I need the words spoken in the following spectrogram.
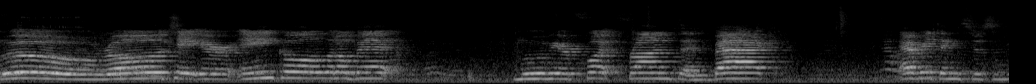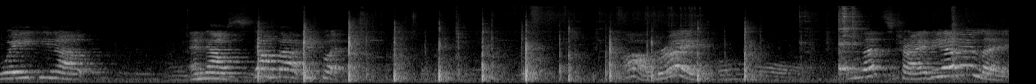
Ooh, rotate your ankle a little bit. Move your foot front and back. Everything's just waking up. And now stomp out your foot. All right. Let's try the other leg.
